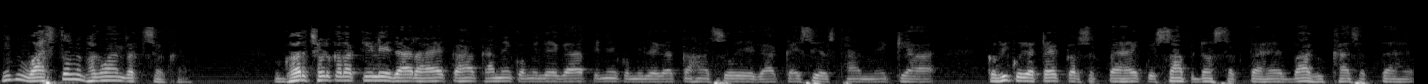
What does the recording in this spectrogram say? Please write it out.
क्योंकि वास्तव में भगवान रक्षक है। घर छोड़कर अकेले जा रहा है, कहाँ खाने को मिलेगा, पीने को मिलेगा, कहाँ सोएगा, कैसे स्थान में क्या। कभी कोई अटैक कर सकता है, कोई सांप डस सकता है, बाघ खा सकता है।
